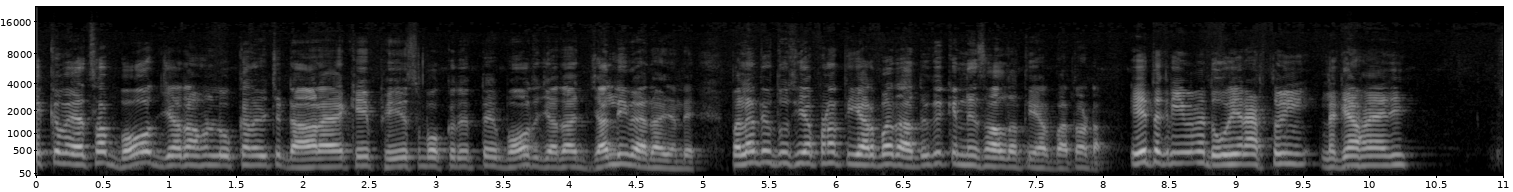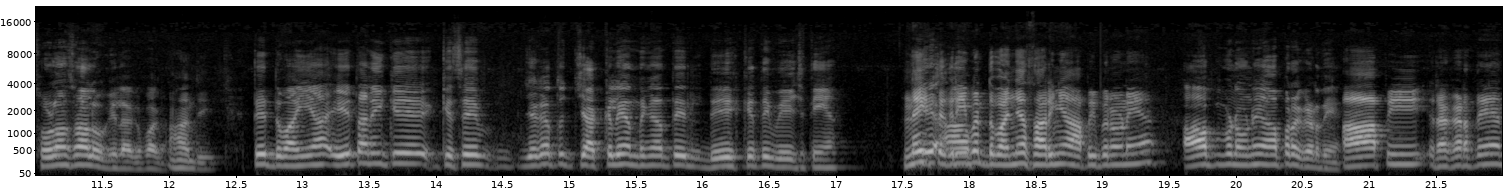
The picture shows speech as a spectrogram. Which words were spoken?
ਇੱਕ ਵੈਦ ਸਾਹਿਬ ਬਹੁਤ ਜ਼ਿਆਦਾ ਹੁਣ ਲੋਕਾਂ ਦੇ ਵਿੱਚ ਡਰ ਹੈ ਕਿ ਫੇਸਬੁੱਕ ਦੇ ਉੱਤੇ ਬਹੁਤ ਜ਼ਿਆਦਾ ਜਾਲੀ ਵੈਦ ਆ ਜਾਂਦੇ। ਪਹਿਲਾਂ ਤੇ ਤੁਸੀਂ ਆਪਣਾ ਤਜਰਬਾ ਦੱਸ ਦਿਓ ਕਿ ਕਿੰਨੇ ਸਾਲ ਦਾ ਤਜਰਬਾ ਤੁਹਾਡਾ? ਇਹ ਤਕਰੀਬਨ ਮੈਂ 2008 ਤੋਂ ਹੀ ਲੱਗਿਆ ਹੋਇਆ ਜੀ। 16 ਸਾਲ ਹੋ ਗਏ ਲਗਭਗ। ਹਾਂਜੀ। ਤੇ ਦਵਾਈਆਂ ਇਹ ਤਾਂ ਨਹੀਂ ਕਿ ਕਿਸੇ ਜਗ੍ਹਾ ਤੋਂ ਚੱਕ ਲਿਆਂਦੀਆਂ ਤੇ ਦੇਖ ਕੇ ਤੇ ਵੇਚਤੀਆਂ? ਨਹੀਂ ਤਕਰੀਬਨ ਦਵਾਈਆਂ ਸਾਰੀਆਂ ਆਪ ਹੀ ਬਣਾਉਣੇ ਆ। ਆਪ ਬਣਾਉਣੇ ਆਪ ਰਗੜਦੇ ਆ। ਆਪ ਹੀ ਰਗੜਦੇ ਆ।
